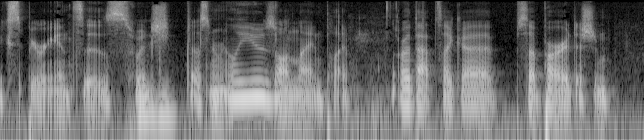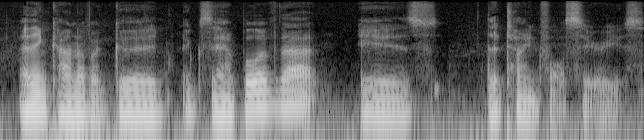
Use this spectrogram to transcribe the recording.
experiences which Mhm. doesn't really use online play or that's like a subpar edition I think kind of a good example of that is the Titanfall series.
